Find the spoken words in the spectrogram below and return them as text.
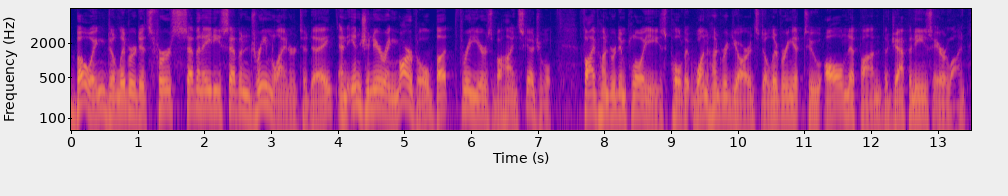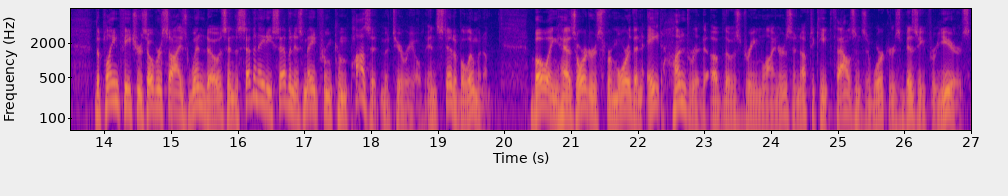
Boeing delivered its first 787 Dreamliner today, an engineering marvel, but three years behind schedule. 500 employees pulled it 100 yards, delivering it to All Nippon, the Japanese airline. The plane features oversized windows, and the 787 is made from composite material instead of aluminum. Boeing has orders for more than 800 of those Dreamliners, enough to keep thousands of workers busy for years.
